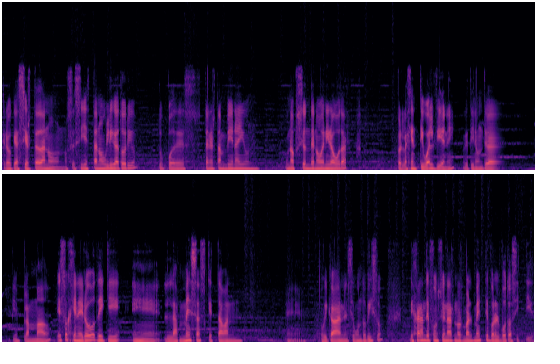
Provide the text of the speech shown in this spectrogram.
creo que a cierta edad no, no sé si es tan obligatorio, tú puedes tener también ahí un, una opción de no venir a votar, pero la gente igual viene, porque tiene un deber bien plasmado. Eso generó de que eh, las mesas que estaban eh, ubicadas en el segundo piso dejaran de funcionar normalmente por el voto asistido.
